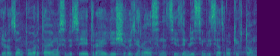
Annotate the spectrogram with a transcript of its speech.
І разом повертаємося до цієї трагедії, що розігралася на цій землі 70 rokів тому.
